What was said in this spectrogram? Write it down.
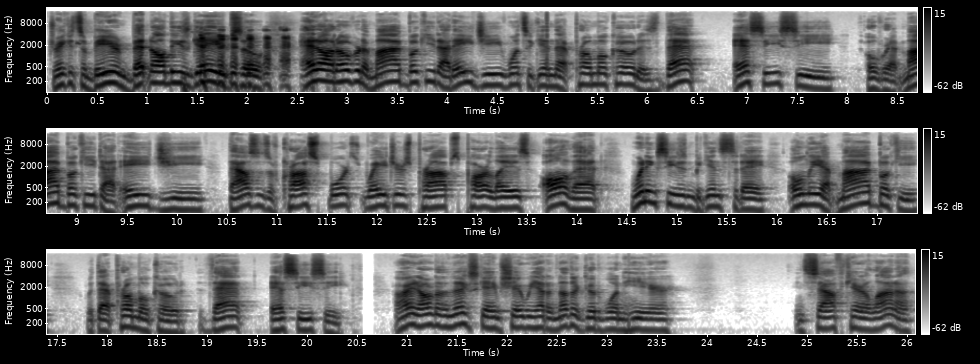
drinking some beer and betting all these games. So head on over to mybookie.ag. Once again, that promo code is that SEC over at mybookie.ag. Thousands of cross sports wagers, props, parlays, all that. Winning season begins today only at mybookie with that promo code that SEC. All right, on to the next game, Shay. We had another good one here in South Carolina.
